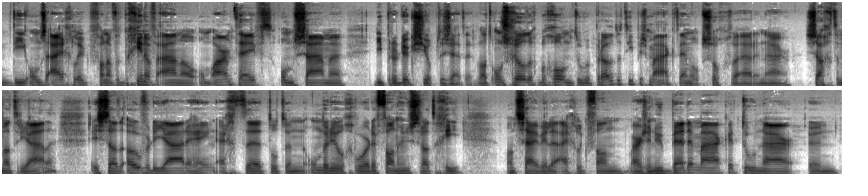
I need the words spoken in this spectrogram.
die ons eigenlijk vanaf het begin af aan al omarmd heeft om samen die productie op te zetten. Wat onschuldig begon toen we prototypes maakten en we op zoek waren naar zachte materialen. Is dat over de jaren heen echt uh, tot een onderdeel geworden van hun strategie. Want zij willen eigenlijk van waar ze nu bedden maken toe naar een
